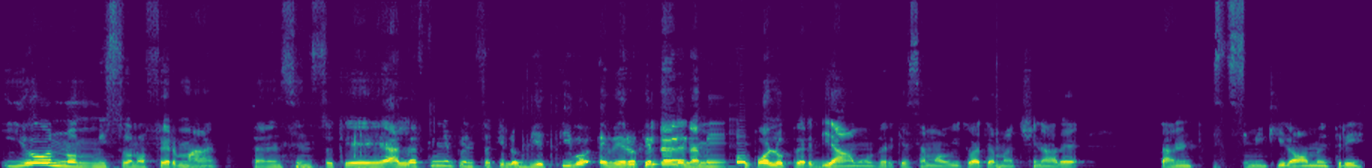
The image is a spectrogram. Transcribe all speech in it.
io non mi sono fermata, nel senso che alla fine penso che l'obiettivo è vero che l'allenamento un po' lo perdiamo perché siamo abituati a macinare tantissimi chilometri,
